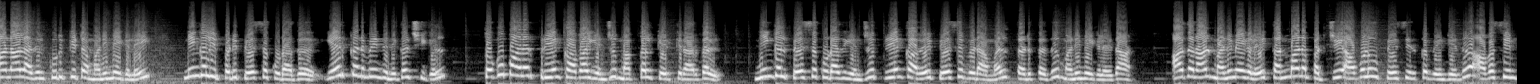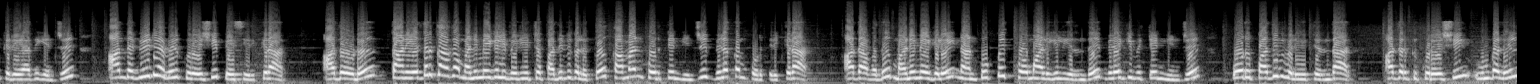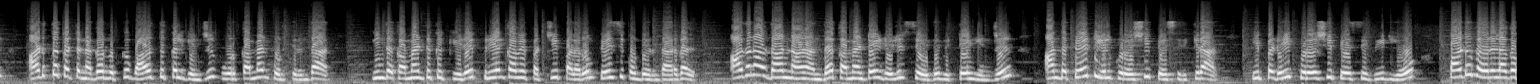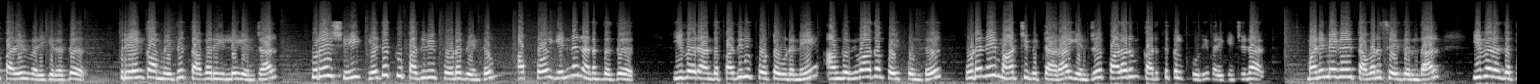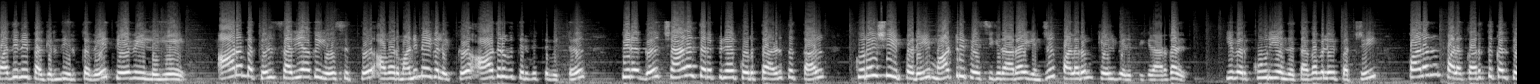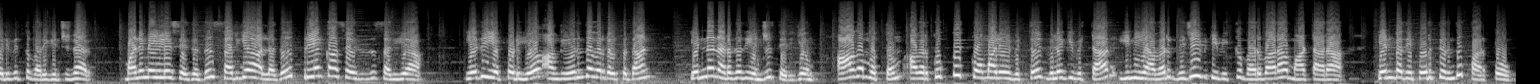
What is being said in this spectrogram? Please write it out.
ஆனால் அதில் குறுக்கிட்ட மணிமேகலை நீங்கள் இப்படி பேசக்கூடாது. ஏற்கனவே இந்த நிகழ்ச்சியில் தொகுப்பாளர் பிரியங்காவா என்று மக்கள் கேட்கிறார்கள். நீங்கள் பேசக்கூடாது என்று பிரியங்காவை பேச விடாமல் தடுத்தது மணிமேகலை தான் அதனால் மணிமேகலை தன்மானம் பற்றி அவ்வளவு பேசியிருக்க வேண்டியது அவசியம் கிடையாது என்று அந்த வீடியோவில் குரேஷி பேசியிருக்கிறார். அதோடு தான் எதற்காக மணிமேகலை வெளியிட்ட பதிவுகளுக்கு கமெண்ட் கொடுத்தேன் என்று விளக்கம் கொடுத்திருக்கிறார். அதாவது மணிமேகலை நான் குக்வித் கோமாளியில் இருந்து விலகிவிட்டேன் என்று ஒரு பதிவு வெளியிட்டிருந்தார். அதற்கு குரேஷி உங்களில் அடுத்த கட்ட நகர்வுக்கு வாழ்த்துக்கள் என்று ஒரு கமெண்ட் கொடுத்திருந்தார். இந்த கமெண்ட்டுக்கு கீழே பிரியங்காவை பற்றி பலரும் பேசிக் கொண்டிருந்தார்கள். அதனால் தான் நான் அந்த கமெண்டை டெலிட் செய்து விட்டேன் என்று அந்த பேட்டியில் குரேஷி பேசியிருக்கிறார். இப்படி குரேஷி பேசிய வீடியோ படு வைரலாக பரவி வருகிறது. பிரியங்கா மீது தவறு இல்லை என்றால் குரேஷி எதற்கு பதிவு போட வேண்டும்? அப்போ என்ன நடந்தது? இவர் அந்த பதிவு போட்ட உடனே அங்கு விவாதம் போய்கொண்டு உடனே மாற்றி விட்டாரா என்று பலரும் கருத்துக்கள் கூறி வருகின்றனர். மணிமேகலை தவறு செய்திருந்தால் இவர் அந்த பதிவை பகிர்ந்து இருக்கவே தேவையில்லையே. ஆரம்பத்தில் சரியாக யோசித்து அவர் மணிமேகலைக்கு ஆதரவு தெரிவித்துவிட்டு பிறகு சேனல் தரப்பினர் கொடுத்த அழுத்தத்தால் குரேஷி இப்படி மாற்றி பேசுகிறாரா என்று பலரும் கேள்வி எழுப்புகிறார்கள். இவர் கூறிய இந்த தகவலை பற்றி பலரும் பல கருத்துக்கள் தெரிவித்து வருகின்றனர். மணிமேகலை செய்தது சரியா அல்லது பிரியங்கா செய்தது சரியா? எது எப்படியோ அங்கு இருந்தவர்களுக்கு தான் என்ன நடந்தது என்று தெரியும். ஆக மொத்தம் அவர் குக்வித் கோமாளியை விட்டு விலகிவிட்டார். இனி அவர் விஜய் டிவிக்கு வருவாரா மாட்டாரா என்பதை பொறுத்திருந்து பார்ப்போம்.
